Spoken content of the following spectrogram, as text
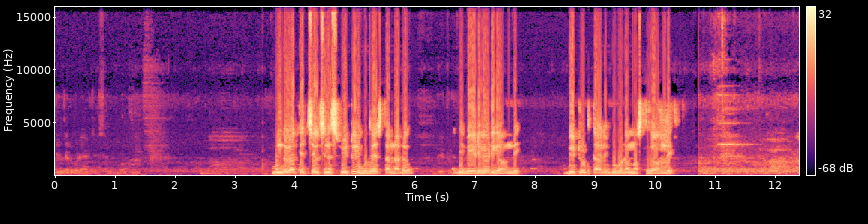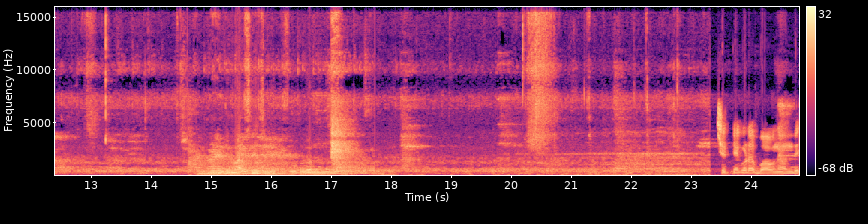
జింజర్ కూడా యాడ్ చేశాను బాగుంది ముందుగా తెచ్చేయాల్సిన స్వీట్ ఇప్పుడు తెస్తున్నారు. అది వేడివేడిగా ఉంది. బీట్రూట్ తాలింపు కూడా మస్తుగా ఉంది. చట్నీ కూడా బాగానే ఉంది.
